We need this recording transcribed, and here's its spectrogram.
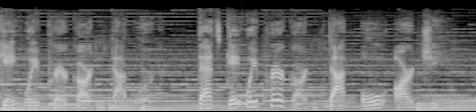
gatewayprayergarden.org. That's gatewayprayergarden.org.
